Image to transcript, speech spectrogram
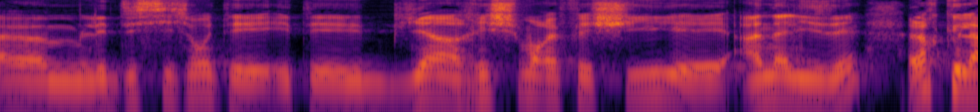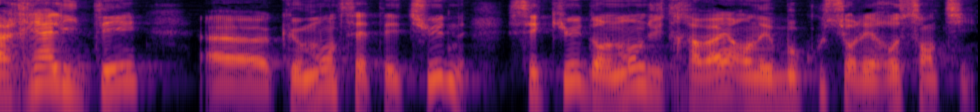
euh, les décisions étaient, étaient bien richement réfléchies et analysées, alors que la réalité euh, que montre cette étude, c'est que dans le monde du travail, on est beaucoup sur les ressentis.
